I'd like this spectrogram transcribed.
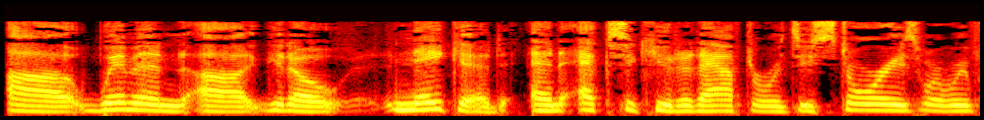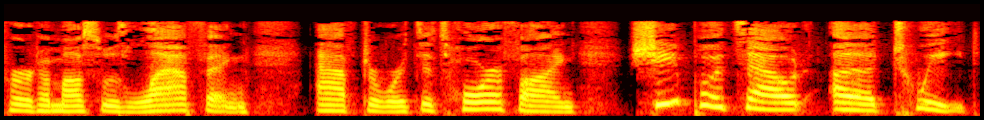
uh, women, uh, you know, naked and executed afterwards. These stories where we've heard Hamas was laughing afterwards. It's horrifying. She puts out a tweet,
